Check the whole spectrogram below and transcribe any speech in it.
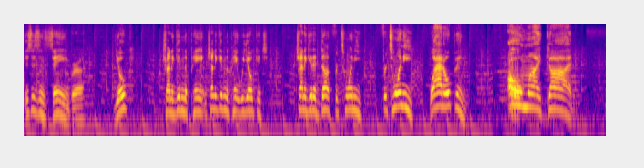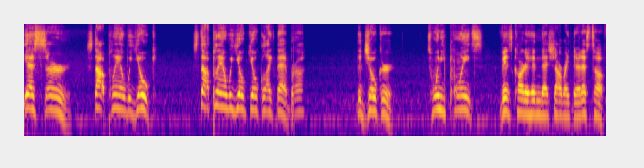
This is insane, bruh. Yoke, trying to get in the paint. I'm trying to get in the paint with Jokic. Trying to get a dunk for 20. For 20. Wide open. Oh my god. Yes, sir. Stop playing with Yoke. Stop playing with Yoke Yoke like that, bruh. The Joker. 20 points. Vince Carter hitting that shot right there. That's tough.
